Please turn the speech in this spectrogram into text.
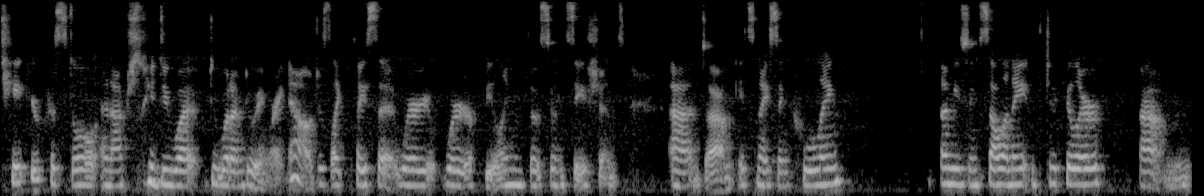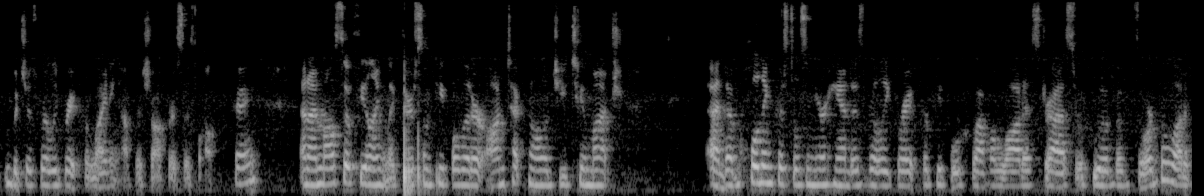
take your crystal and actually do what do what I'm doing right now. Just like place it where where you're feeling those sensations, and um, it's nice and cooling. I'm using selenite in particular, um, which is really great for lighting up the chakras as well. Okay, and I'm also feeling like there's some people that are on technology too much and um, holding crystals in your hand is really great for people who have a lot of stress or who have absorbed a lot of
